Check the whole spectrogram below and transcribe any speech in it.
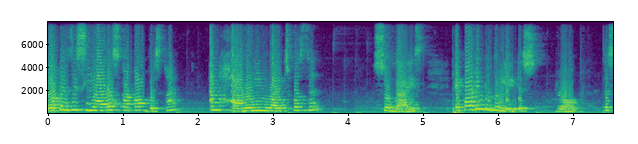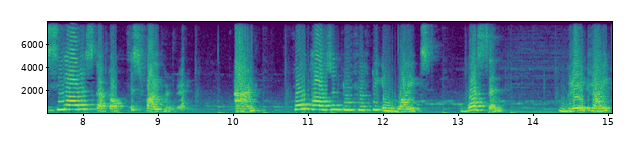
what is the CRS cutoff this time and how many invites were sent? So guys, according to the latest draw, the CRS cutoff is 500 and 4250 invites were sent. Great right?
